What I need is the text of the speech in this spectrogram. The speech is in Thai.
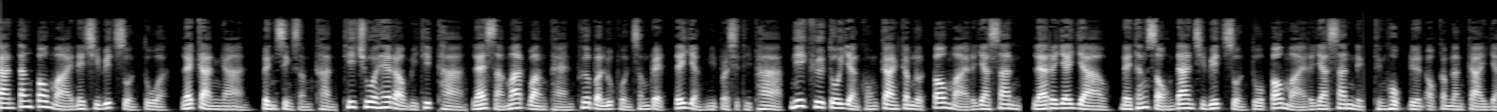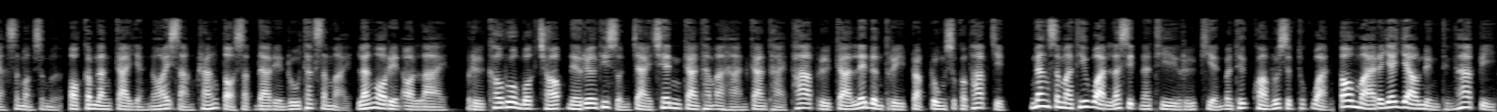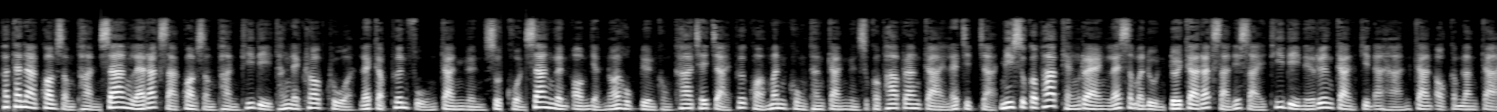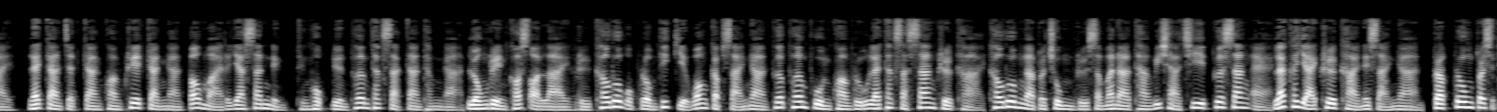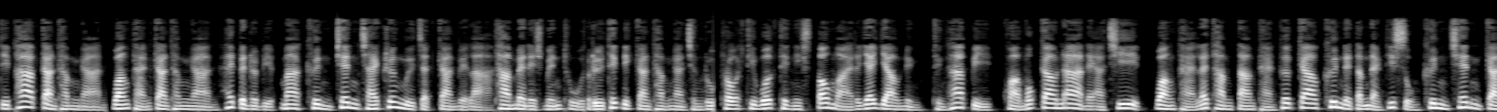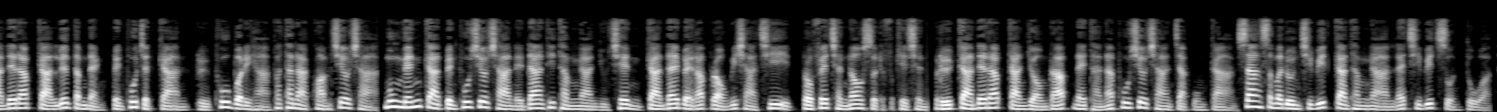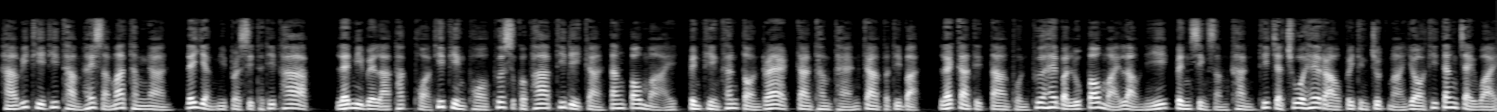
การตั้งเป้าหมายในชีวิตส่วนตัว และการงานเป็นสิ่งสำคัญที่ช่วยให้เรามีทิศทาง และสามารถวางแผนเพื่อบรรลุผลสำเร็จได้อย่างมีประสิทธิภาพ นี่คือตัวอย่างของการกำหนดเป้าหมายระยะสั้น และระยะยาว ในทั้งสองด้านชีวิตส่วนตัวเป้าหมายระยะสั้น 1-6 เดือนออกกำลังกายอย่างสม่ำเสมอ ออกกำลังกายอย่างน้อย 3 ครั้งต่อสัปดาห์เรียนรู้ทักษะใหม่และงอเรียนออนไลน์หรือเข้าร่วมเวิร์กช็อปในเรื่องที่สนใจเช่น การทำอาหารการถ่ายภาพ หรือการเล่นดนตรีปรับปรุงสุขภาพจิต นั่งสมาธิวันละ 10 นาที หรือเขียนบันทึกความรู้สึกทุกวัน เป้าหมายระยะยาว 1-5 ปี พัฒนาความสัมพันธ์ สร้างและรักษาความสัมพันธ์ที่ดีทั้งในครอบครัว และกับเพื่อนฝูง การเงิน สุดควรสร้างเงินออมอย่างน้อย 6 เดือนของค่าใช้จ่ายเพื่อความมั่นคงทางการเงินสุขภาพร่างกายและจิตใจ มีสุขภาพแข็งแรงและสมดุล โดยการรักษานิสัยที่ดีในเรื่องการกินอาหาร การออกกำลังกาย และการจัดการความเครียดการงาน เป้าหมายระยะสั้น 1-6 เดือน เพิ่มทักษะการทำงาน ลงเรียนคอร์สออนไลน์ หรือเข้าร่วมอบรมที่เกี่ยวข้องกับสายงาน เพื่อเพิ่มพูนความรู้และทักษะสร้างเครือข่ายเข้าร่วมงานประชุมหรือสัมมนาทางวิชาชีพเพื่อสร้างแอร์และขยายเครือข่ายในสายงาน ปรับปรุงประสิทธิภาพการทำงาน วางแผนการทำงานให้เป็นระเบียบมากขึ้น เช่นใช้เครื่องมือจัดการเวลา time management tool หรือเทคนิคการทำงานเชิงรุก proactive work techniques เป้าหมายระยะยาว 1-5 ปี ความมกก้าวหน้าในอาชีพ วางแผนและทำตามแผนเพื่อก้าวขึ้นในตำแหน่งที่สูงขึ้น เช่น การได้รับการเลื่อนตำแหน่งเป็นผู้จัดการ หรือผู้บริหารพัฒนาความเชี่ยวชาญ มุ่งเน้นการเป็นผู้เชี่ยวชาญในด้านที่ทำงานอยู่เช่น การได้ใบรับรองวิชาชีพ professional certification หรือการได้รับการยอมรับในฐานะผู้เชี่ยวชาญจากวงการ สร้างสมดุลชีวิตการทำงานและชีวิตส่วนตัว หาวิธีที่ทำให้สามารถทำงานได้อย่างมีประสิทธิภาพ และมีเวลาพักผ่อนที่เพียงพอเพื่อสุขภาพที่ดีการตั้งเป้าหมาย เป็นเพียงขั้นตอนแรกการทำแผนการปฏิบัติ และการติดตามผลเพื่อให้บรรลุเป้าหมายเหล่านี้ เป็นสิ่งสำคัญที่จะช่วยให้เราไปถึงจุดหมายยอที่ตั้งใจไว้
